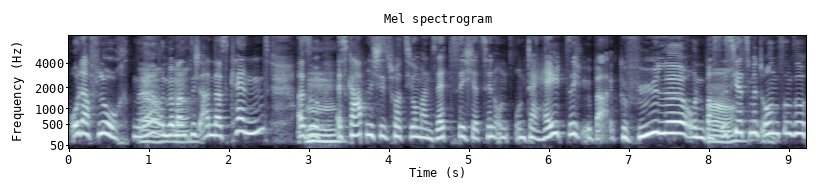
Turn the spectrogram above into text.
oder Flucht, ne? Ja, und wenn man ja. Mhm. es nicht anders kennt, also es gab nicht die Situation, man setzt sich jetzt hin und unterhält sich über Gefühle und was ist jetzt mit uns und so.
